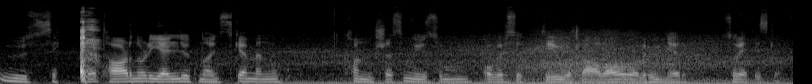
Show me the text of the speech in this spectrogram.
usikre tall når det gjelder utenlandske, men kanskje så mye som over 70 jugoslaver og over 100 sovjetiske.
